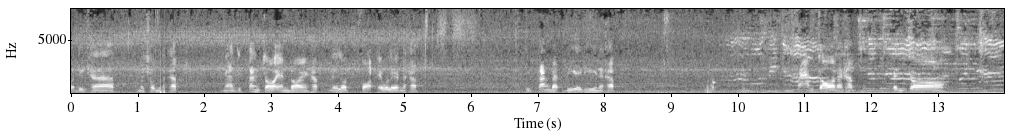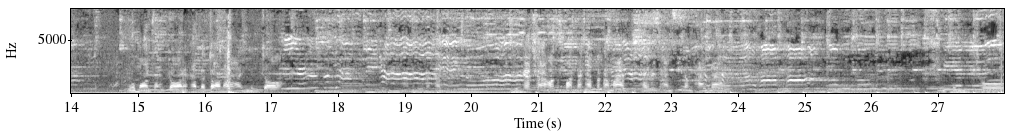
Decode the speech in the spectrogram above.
วัสดีครับ มาชมนะครับ งานติดตั้งจอ Android ครับ ในรถ Ford Everest นะครับ ติดตั้งแบบ VIP นะครับสามจอนะครับ เป็นจอ หัวมอนสองจอนะครับ แล้วจอหน้าอีกหนึ่งจอดูนะครับเพียงแค่ชาฮอตสปอตนะครับ ก็สามารถใช้เป็นฐานที่นำทางได้มีปุ่มโชว์แอร์โชว์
